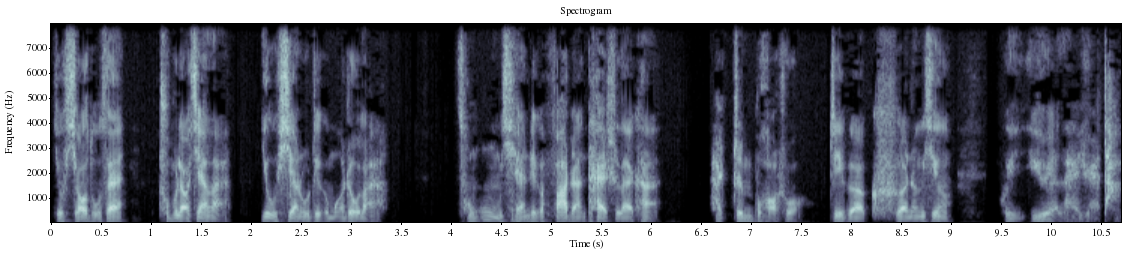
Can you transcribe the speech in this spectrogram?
就小组赛出不了线了呀，又陷入这个魔咒了呀。从目前这个发展态势来看，还真不好说，这个可能性会越来越大。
